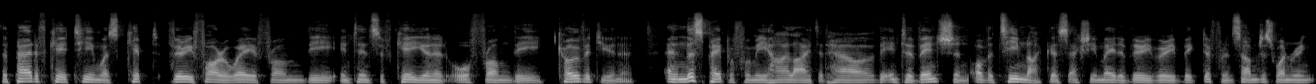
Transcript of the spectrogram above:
the palliative care team was kept very far away from the intensive care unit or from the COVID unit. And this paper for me highlighted how the intervention of a team like this actually made a very, very big difference. So I'm just wondering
